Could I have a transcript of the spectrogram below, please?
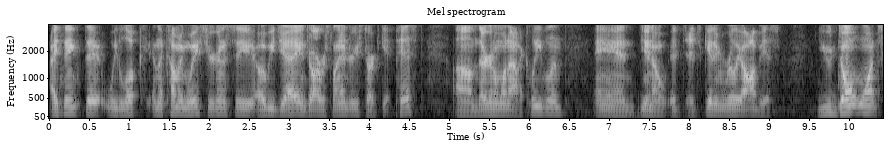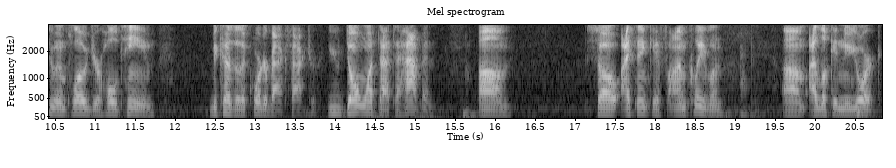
I think that we look in the coming weeks, you're going to see OBJ and Jarvis Landry start to get pissed. Um, they're going to want out of Cleveland, and you know it's it's getting really obvious. You don't want to implode your whole team because of the quarterback factor. You don't want that to happen. Um, so I think if I'm Cleveland, um, I look at New York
